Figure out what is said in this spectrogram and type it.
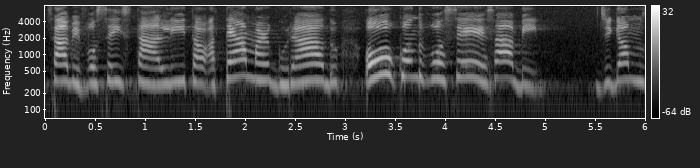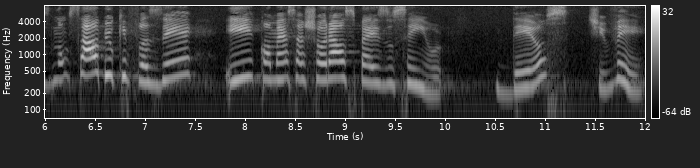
sabe, você está ali tal, até amargurado, ou quando você, sabe, digamos, não sabe o que fazer e começa a chorar aos pés do Senhor. Deus te vê.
